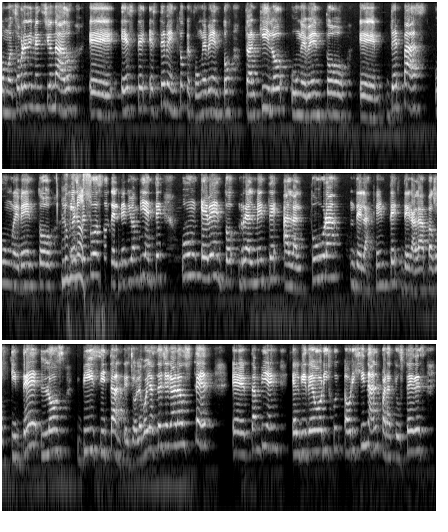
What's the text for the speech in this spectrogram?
como sobredimensionado eh, este, este evento, que fue un evento tranquilo, un evento eh, de paz, un evento Luminoso. respetuoso del medio ambiente, un evento realmente a la altura de la gente de Galápagos y de los visitantes. Yo le voy a hacer llegar a usted eh, también el video original para que ustedes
